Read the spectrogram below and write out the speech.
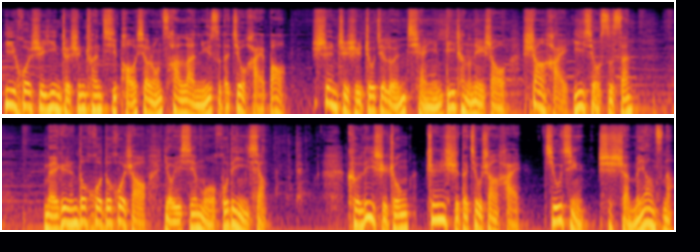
亦或是印着身穿旗袍、笑容灿烂女子的旧海报，甚至是周杰伦浅吟低唱的那首《上海一九四三》。每个人都或多或少有一些模糊的印象，可历史中真实的旧上海究竟是什么样子呢？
